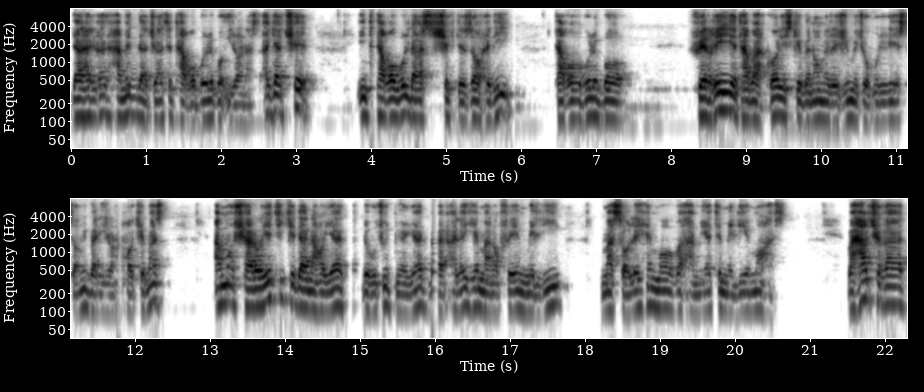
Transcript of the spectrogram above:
در حقیقت همه در جهت تقابل با ایران است. اگرچه این تقابل در شکل ظاهری تقابل با فرقه تبهکاری است که به نام رژیم جمهوری اسلامی بر ایران حاکم است. اما شرایطی که در نهایت به وجود می آید بر علیه منافع ملی مصالح ما و امنیت ملی ما هست. و هر چقدر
